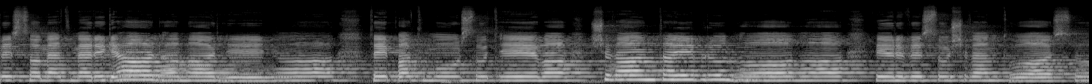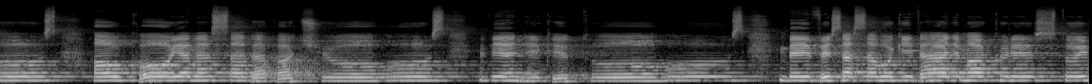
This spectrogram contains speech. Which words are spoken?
visuomet mergelę Mariją, taip pat mūsų tėvą šventąjį Brunoną ir visus šventuosius, aukojame save pačius vieni kitus, bei visą savo gyvenimą Kristui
